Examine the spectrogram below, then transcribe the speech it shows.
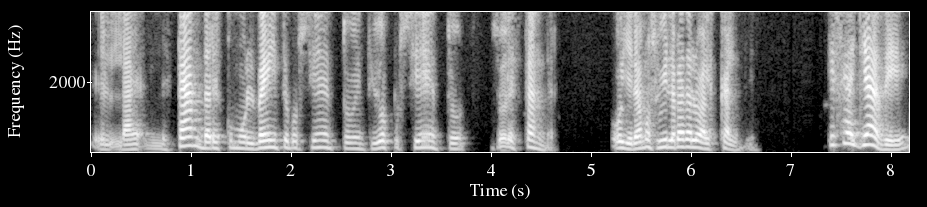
El estándar es como el 20%, 22%, eso es el estándar. Oye, le vamos a subir la plata a los alcaldes. Esa llave,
